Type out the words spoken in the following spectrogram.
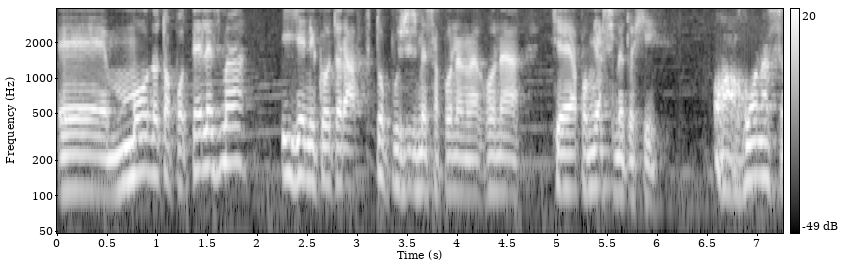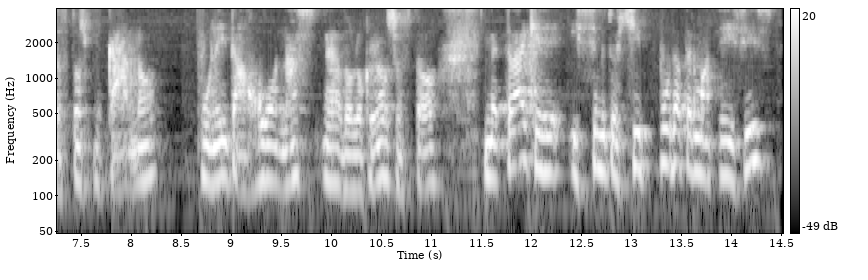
ε, μόνο το αποτέλεσμα ή γενικότερα αυτό που ζεις μέσα από έναν αγώνα και από μια συμμετοχή; ο αγώνας αυτός που κάνω, που λέγεται αγώνας, ναι, να το ολοκληρώσω αυτό, μετράει και η συμμετοχή που θα τερματίσεις,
